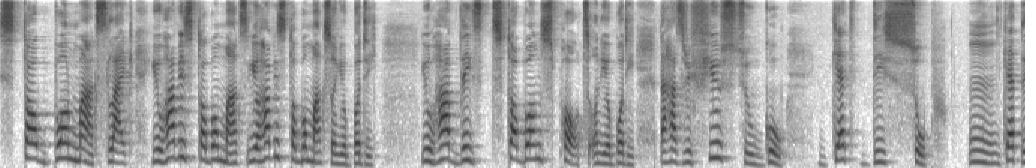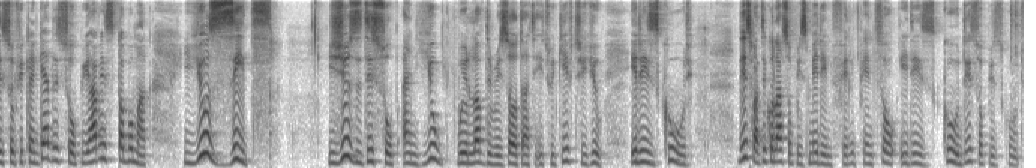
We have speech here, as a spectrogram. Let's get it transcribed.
Stubborn marks like you having stubborn marks you're having stubborn marks on your body you have this stubborn spot on your body that has refused to go. Get this soap. Mm, get this soap. You can get this soap. You're having stubborn mark. Use it. Use this soap and you will love the result that it will give to you. It is good. This particular soap is made in philippines so it is good. This soap is good.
